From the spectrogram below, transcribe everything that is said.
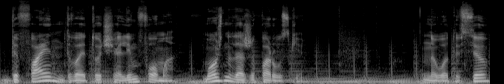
Define двоеточие лимфома. Можно даже по-русски. Ну вот и все.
